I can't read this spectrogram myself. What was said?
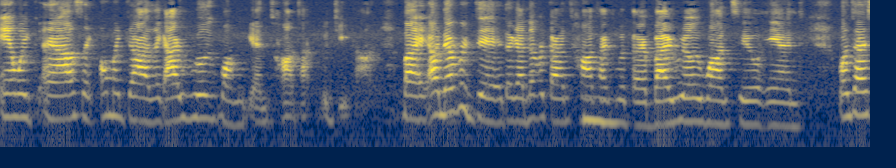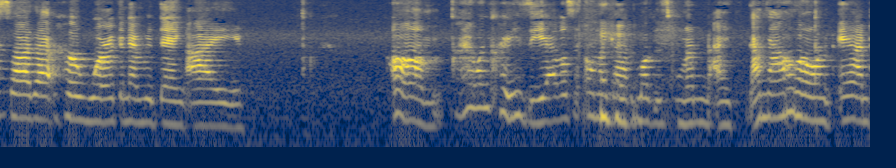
And like, and I was like, oh my god, like I really want to get in contact with Geena. But I, I never did. Like I never got in contact mm-hmm. with her, but I really want to. And once I saw that her work and everything, I um, I went crazy. I was like, oh my god, I love this woman. I, I'm not alone. And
